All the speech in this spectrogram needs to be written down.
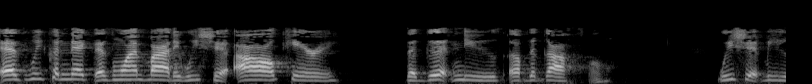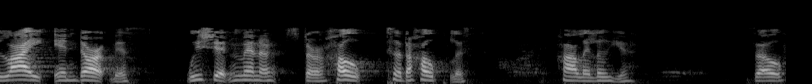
as we connect as one body, we should all carry the good news of the gospel. We should be light in darkness. We should minister hope to the hopeless. Hallelujah. So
